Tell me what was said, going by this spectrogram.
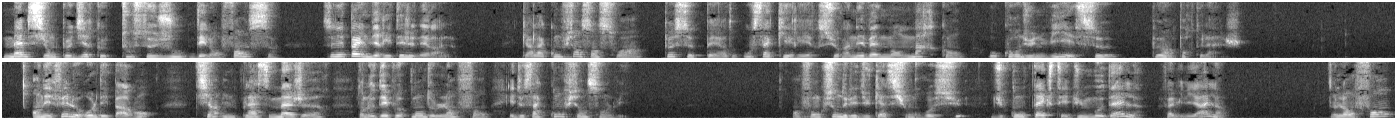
Même si on peut dire que tout se joue dès l'enfance, ce n'est pas une vérité générale, car la confiance en soi peut se perdre ou s'acquérir sur un événement marquant au cours d'une vie et ce, peu importe l'âge. En effet, le rôle des parents tient une place majeure dans le développement de l'enfant et de sa confiance en lui. En fonction de l'éducation reçue, du contexte et du modèle familial, l'enfant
